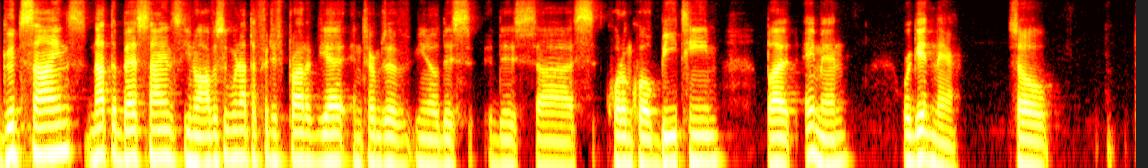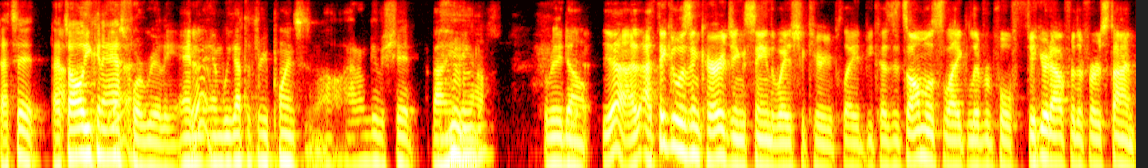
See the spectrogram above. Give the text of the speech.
good signs, not the best signs. You know, obviously we're not the finished product yet in terms of, you know, this this uh quote unquote B team, but hey man, we're getting there. So that's it. That's all you can ask yeah. for really. And yeah. and we got the 3 points. Oh, I don't give a shit about anything else. I really don't. Yeah, I think it was encouraging seeing the way Shaqiri played because it's almost like Liverpool figured out for the first time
